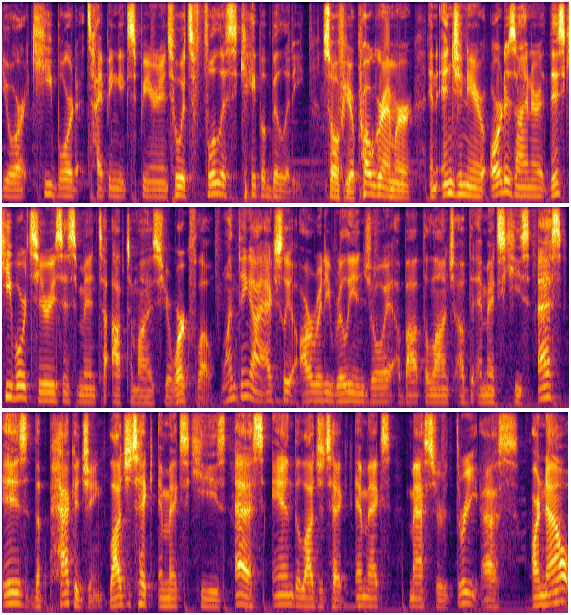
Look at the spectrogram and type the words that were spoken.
your keyboard typing experience to its fullest capability. So if you're a programmer, an engineer, or designer, this keyboard series is meant to optimize your workflow. One thing I actually already really enjoy about the launch of the MX Keys S is the packaging. Logitech MX Keys S and the Logitech MX Master 3S are now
